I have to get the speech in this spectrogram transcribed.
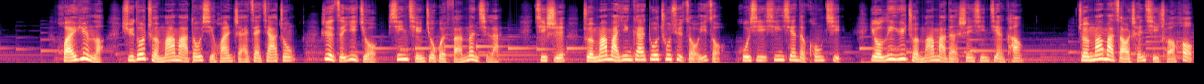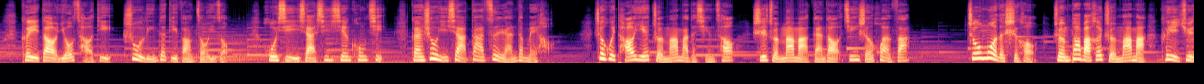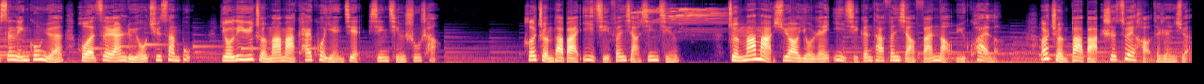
怀孕了，许多准妈妈都喜欢宅在家中，日子一久，心情就会烦闷起来。其实，准妈妈应该多出去走一走，呼吸新鲜的空气，有利于准妈妈的身心健康。准妈妈早晨起床后，可以到有草地、树林的地方走一走，呼吸一下新鲜空气，感受一下大自然的美好，这会陶冶准妈妈的情操，使准妈妈感到精神焕发。周末的时候，准爸爸和准妈妈可以去森林公园或自然旅游区散步，有利于准妈妈开阔眼界，心情舒畅。和准爸爸一起分享心情。准妈妈需要有人一起跟她分享烦恼与快乐，而准爸爸是最好的人选。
